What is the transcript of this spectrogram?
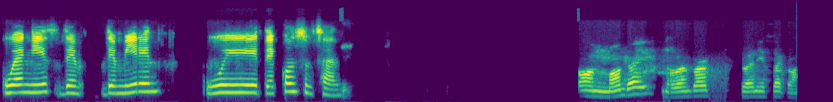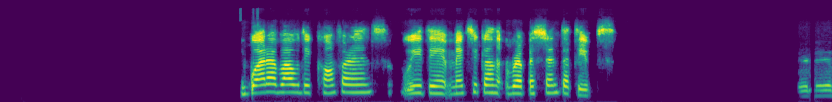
When is the, the meeting with the consultant? On Monday, November 22nd. What about the conference with the Mexican representatives? It is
